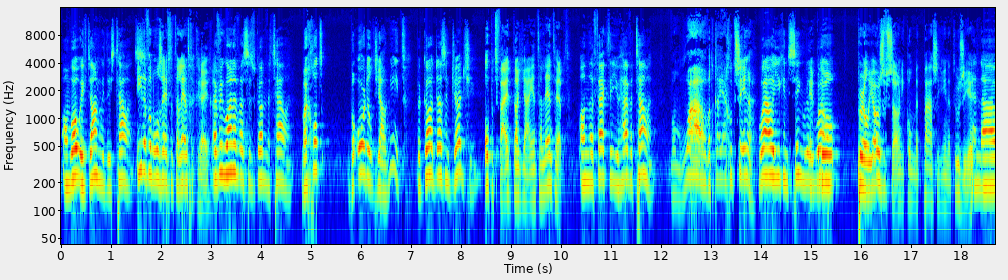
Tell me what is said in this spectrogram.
on what we've done with these talents. Ieder van ons heeft een talent gekregen. Every one of us has gotten a talent. Maar God beoordeelt jou niet But God doesn't judge you op het feit dat jij een talent hebt. on the fact that you have a talent. Van wauw, wat kan jij goed zingen. Wow, you can sing really Ik well. bedoel, Pearl Josephson, die komt met Pasen hier naartoe, zie je. And uh,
